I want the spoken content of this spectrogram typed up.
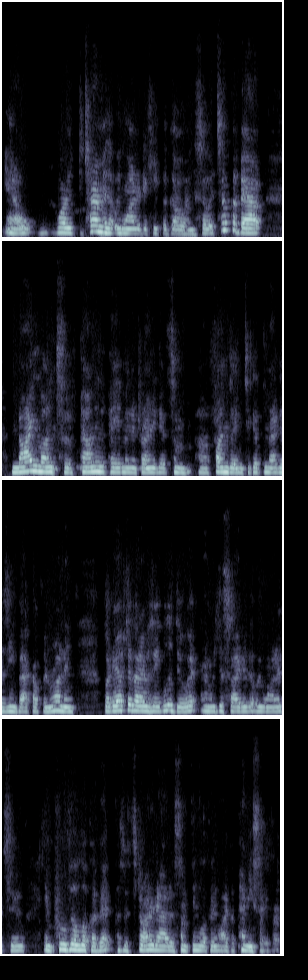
you know, were determined that we wanted to keep it going. So it took about nine months of pounding the pavement and trying to get some uh, funding to get the magazine back up and running. But after that, I was able to do it, and we decided that we wanted to improve the look of it because it started out as something looking like a penny saver.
